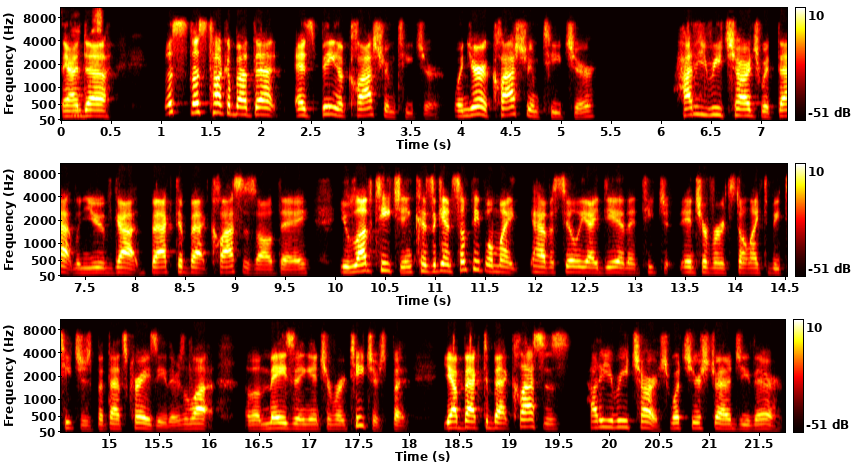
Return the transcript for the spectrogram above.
And uh, let's let's talk about that as being a classroom teacher. When you're a classroom teacher, how do you recharge with that when you've got back-to-back classes all day? You love teaching because again, some people might have a silly idea that teach introverts don't like to be teachers, but that's crazy. There's a lot of amazing introvert teachers, but you have back-to-back classes. How do you recharge? What's your strategy there?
